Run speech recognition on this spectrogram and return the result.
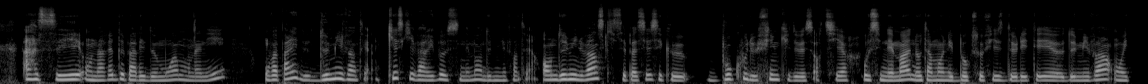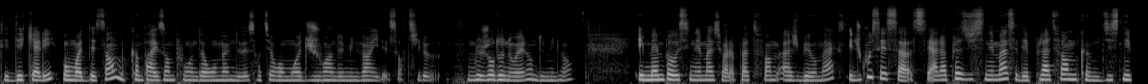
Assez, on arrête de parler de moi, mon année. On va parler de 2021. Qu'est-ce qui va arriver au cinéma en 2021 En 2020, ce qui s'est passé, c'est que beaucoup de films qui devaient sortir au cinéma, notamment les box-office de l'été 2020, euh, ont été décalés au mois de décembre. Comme par exemple Wonder Woman devait sortir au mois de juin 2020, il est sorti le, le jour de Noël en 2020 et même pas au cinéma sur la plateforme HBO Max. Et du coup, c'est ça, c'est à la place du cinéma, c'est des plateformes comme Disney+,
